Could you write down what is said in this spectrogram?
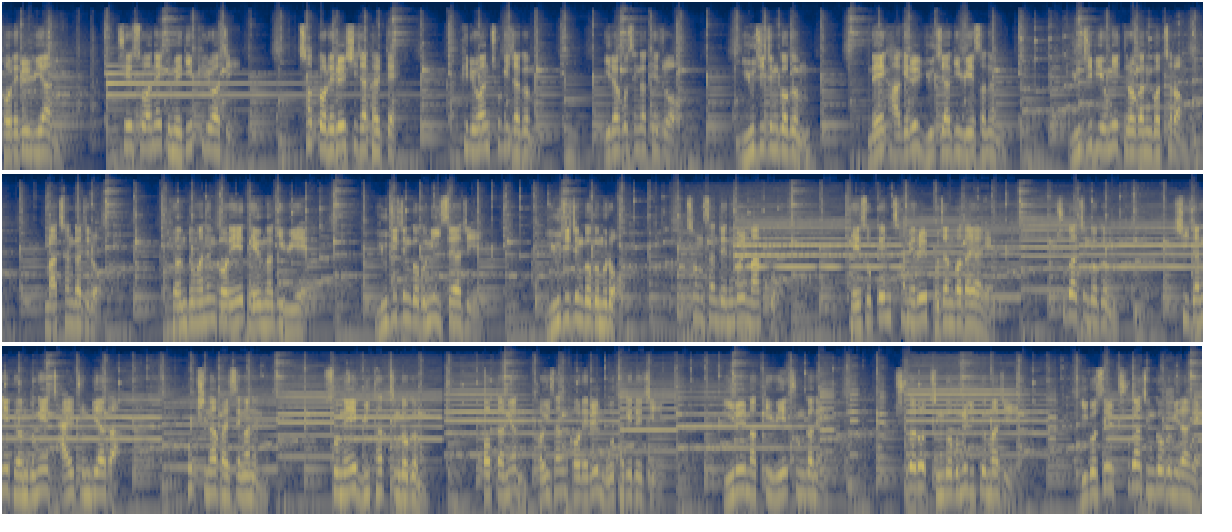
거래를 위한 최소한의 금액이 필요하지. 첫 거래를 시작할 때 필요한 초기 자금이라고 생각해줘. 유지 증거금, 내 가게를 유지하기 위해서는 유지 비용이 들어가는 것처럼 마찬가지로 변동하는 거래에 대응하기 위해 유지 증거금이 있어야지. 유지 증거금으로 청산되는 걸 막고 계속된 참여를 보장받아야 해. 추가 증거금, 시장의 변동에 잘 준비하다. 혹시나 발생하는 손해의 위탁 증거금 없다면 더 이상 거래를 못하게 되지. 이를 막기 위해 중간에 추가로 증거금을 입금하지. 이것을 추가 증거금이라 해.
